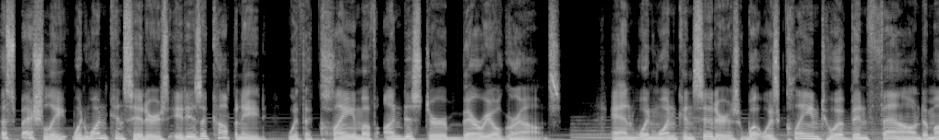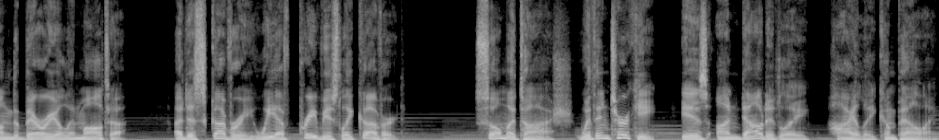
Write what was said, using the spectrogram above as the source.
especially when one considers it is accompanied with the claim of undisturbed burial grounds, and when one considers what was claimed to have been found among the burial in Malta, a discovery we have previously covered. Somatosh, within Turkey, is undoubtedly highly compelling.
